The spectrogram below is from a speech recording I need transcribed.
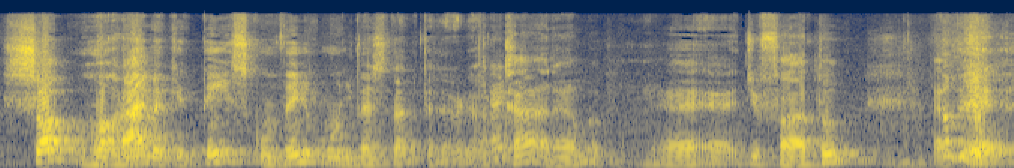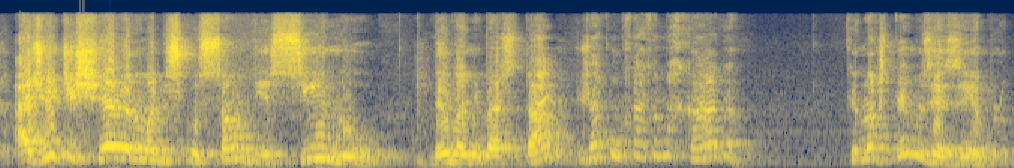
Só Roraima que tem esse convênio com a Universidade Federal de Roraima. Caramba, é de fato. Então, quer dizer, a gente chega numa discussão de ensino dentro da universidade já com carta marcada. Porque nós temos exemplo.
